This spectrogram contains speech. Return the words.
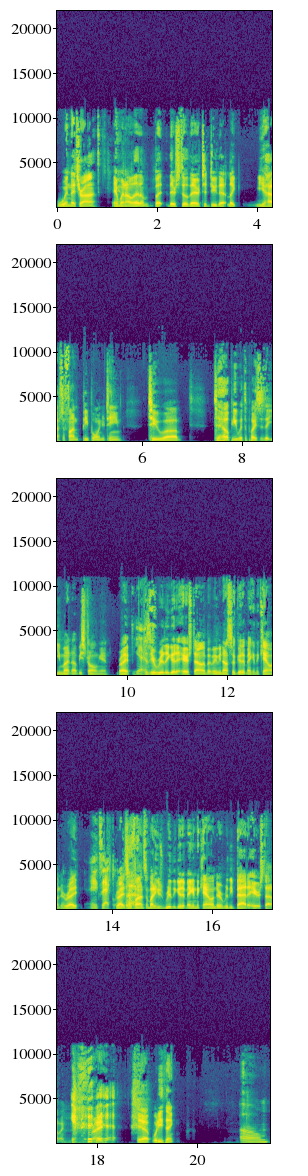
when they try and when I let them, but they're still there to do that. Like you have to find people on your team to uh to help you with the places that you might not be strong in, right? Yeah. Because you're really good at hairstyling, but maybe not so good at making the calendar, right? Exactly. Right. So find somebody who's really good at making the calendar, really bad at hairstyling. Right? Yeah. What do you think? Um,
